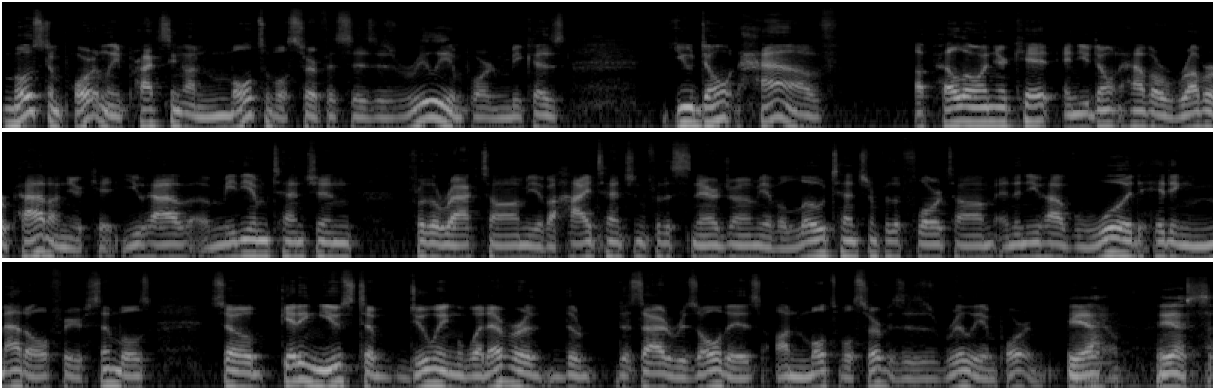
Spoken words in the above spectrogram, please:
most importantly, practicing on multiple surfaces is really important because you don't have a pillow on your kit and you don't have a rubber pad on your kit. You have a medium tension for the rack tom, you have a high tension for the snare drum, you have a low tension for the floor tom, and then you have wood hitting metal for your cymbals. So getting used to doing whatever the desired result is on multiple surfaces is really important. you Yeah. know? Yes.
